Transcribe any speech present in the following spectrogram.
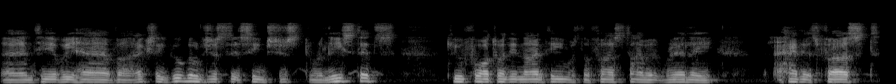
And here we have, uh, actually Google just, it seems just released its Q4 2019 was the first time it really had its first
